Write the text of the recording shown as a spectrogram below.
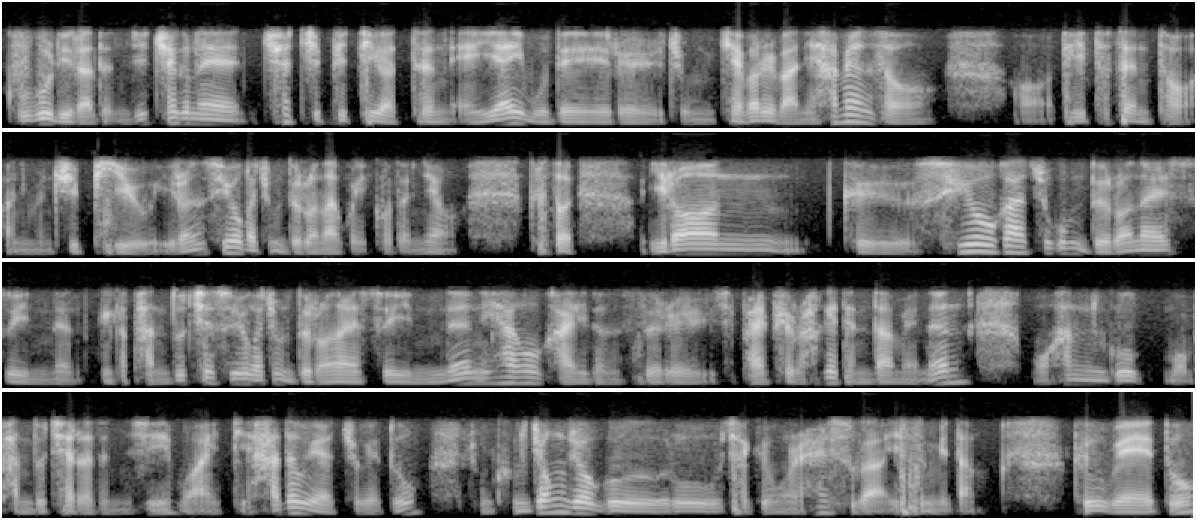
구글이라든지 최근에 챗 GPT 같은 AI 모델을 좀 개발을 많이 하면서 어, 데이터 센터 아니면 GPU 이런 수요가 좀 늘어나고 있거든요. 그래서 이런 그 수요가 조금 늘어날 수 있는 그러니까 반도체 수요가 좀 늘어날 수 있는 향후 guidance를 이제 발표를 하게 된다면은 뭐 한국 뭐 반도체라든지 뭐 IT 하드웨어 쪽에도 좀 긍정적으로 작용을 할 수가 있습니다. 그 외에도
